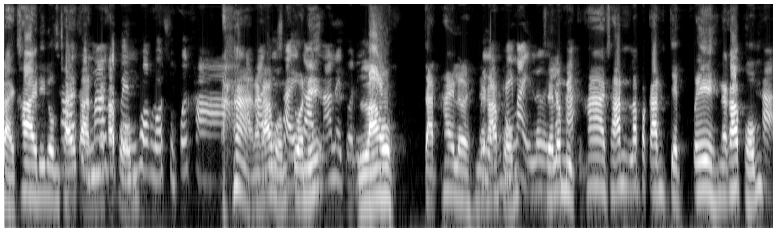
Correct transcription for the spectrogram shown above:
หลาย ๆ ค่ายที่ดมใช้กันส่วมานะครับจะผเป็นม พวกรถซูเปอร์คาร์อ่านะครับที่ผมใช้ตัวนี้กัะในตัวนี้เราจัดให้เลยนะครับเปผลี่ยม ให้ใหม่เลยเซรามิกนะคะ5ชั้น รับประกัน 7 ปีนะครับผม ค่ะ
